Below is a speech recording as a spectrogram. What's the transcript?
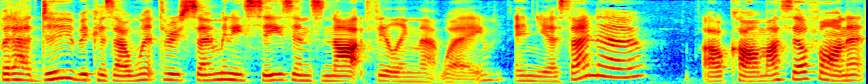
But I do because I went through so many seasons not feeling that way. And yes, I know, I'll call myself on it.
